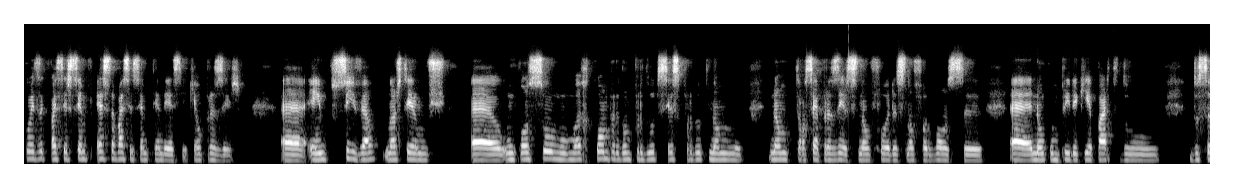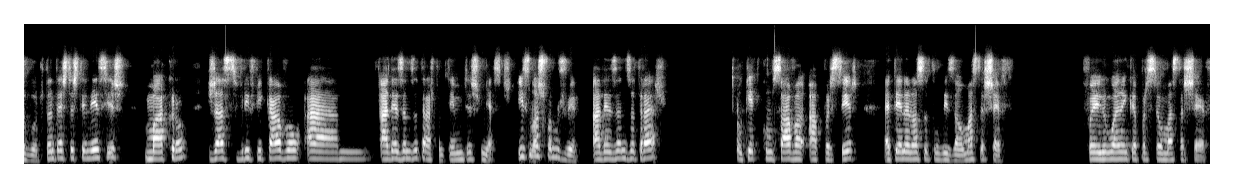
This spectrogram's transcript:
coisa que vai ser sempre, essa vai ser sempre tendência, que é o prazer. é impossível nós termos uh, um consumo, uma recompra de um produto, se esse produto não me, não me trouxer prazer, se não for, se não for bom, se uh, não cumprir aqui a parte do, do sabor. Portanto, estas tendências macro já se verificavam há, há 10 anos atrás, portanto, tem muitas semelhanças. E se nós formos ver, há 10 anos atrás, o que é que começava a aparecer até na nossa televisão? Masterchef. Foi no ano em que apareceu o Masterchef.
